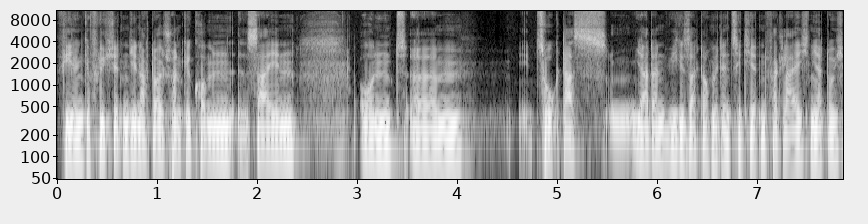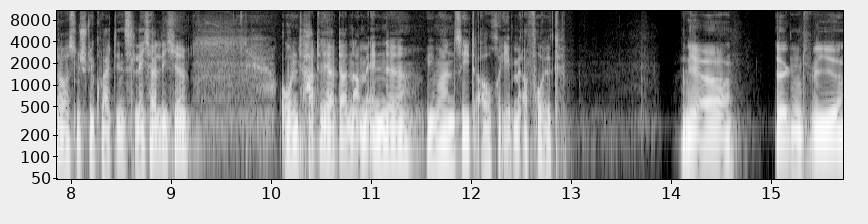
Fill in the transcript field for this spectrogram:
vielen Geflüchteten, die nach Deutschland gekommen seien. Und ähm, zog das ja dann, wie gesagt, auch mit den zitierten Vergleichen ja durchaus ein Stück weit ins Lächerliche und hatte ja dann am Ende, wie man sieht, auch eben Erfolg. Ja, irgendwie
